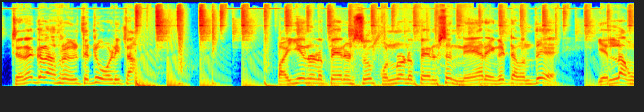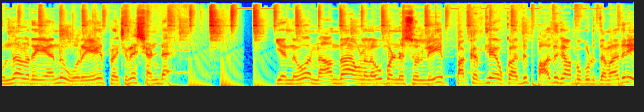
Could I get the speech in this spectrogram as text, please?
ஸ்டெனோகிராஃபரை இழுத்துட்டு ஓடிட்டான். பையனோட பேரண்ட்ஸும் பொண்ணோட பேரண்ட்ஸும் நேரம் எங்கிட்ட வந்து எல்லாம் உன்னானதையான்னு ஒரே பிரச்சனை சண்டை. என்னவோ நான் தான் அவனை லவ் பண்ண சொல்லி பக்கத்துலேயே உட்காந்து பாதுகாப்பு கொடுத்த மாதிரி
